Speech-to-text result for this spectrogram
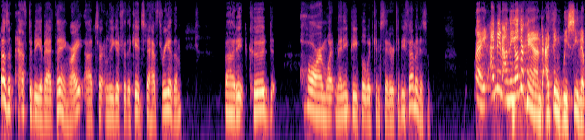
Doesn't have to be a bad thing, right? Uh, it's certainly good for the kids to have three of them, but it could harm what many people would consider to be feminism. Right. I mean, on the other hand, I think we see that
